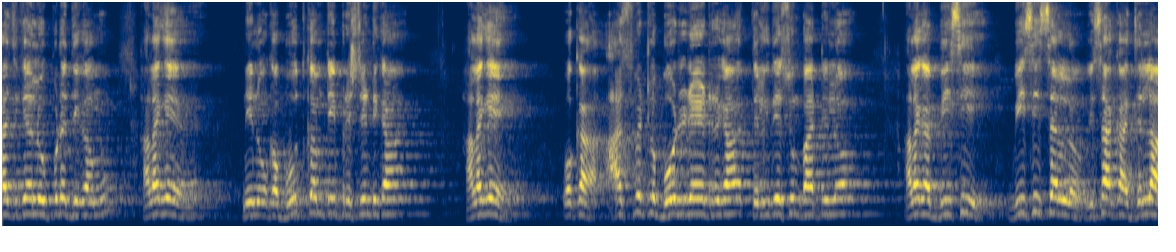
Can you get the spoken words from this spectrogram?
రాజకీయాలు ఇప్పుడే దిగాము. అలాగే నేను ఒక బూత్ కమిటీ ప్రెసిడెంట్గా అలాగే ఒక హాస్పిటల్ బోర్డు డైరెక్టర్గా తెలుగుదేశం పార్టీలో అలాగే బీసీ బీసీసీఎల్ విశాఖ జిల్లా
